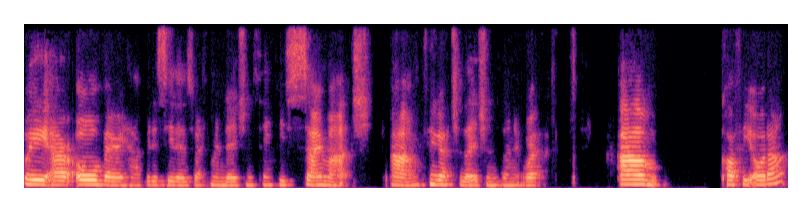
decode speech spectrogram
We are all very happy to see those recommendations. Thank you so much. Um, congratulations on your work. Um, coffee order.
